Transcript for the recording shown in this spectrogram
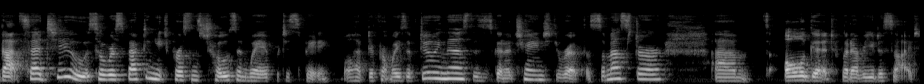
that said too, so respecting each person's chosen way of participating. We'll have different ways of doing this. This is going to change throughout the semester. Um, it's all good, whatever you decide.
